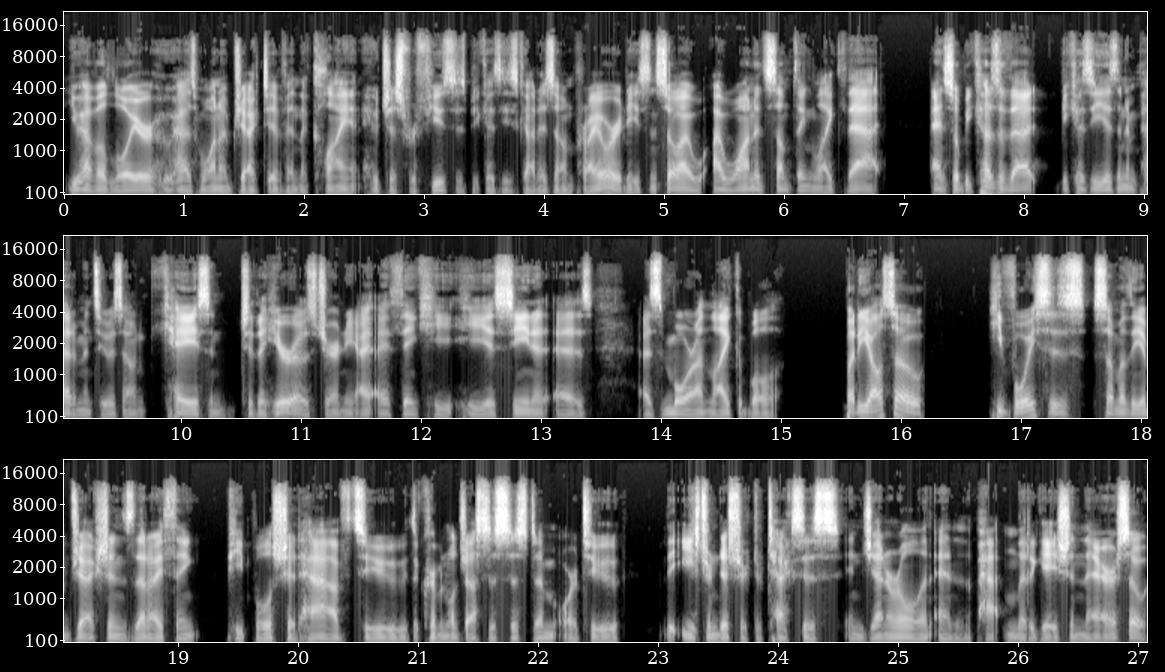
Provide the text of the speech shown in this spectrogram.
you have a lawyer who has one objective and the client who just refuses because he's got his own priorities. And so I, I wanted something like that. And so because of that, because he is an impediment to his own case and to the hero's journey, I, I think he he is seen as as more unlikable. But he also he voices some of the objections that I think people should have to the criminal justice system or to the Eastern District of Texas in general and, and the patent litigation there. So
